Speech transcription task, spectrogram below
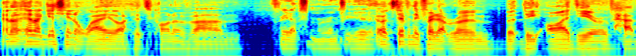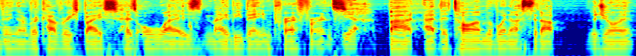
And I, and I guess in a way, like it's kind of. Um, freed up some room for you. Oh, it's definitely freed up room, but the idea of having a recovery space has always maybe been preference. Yeah. But at the time of when I set up the joint,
